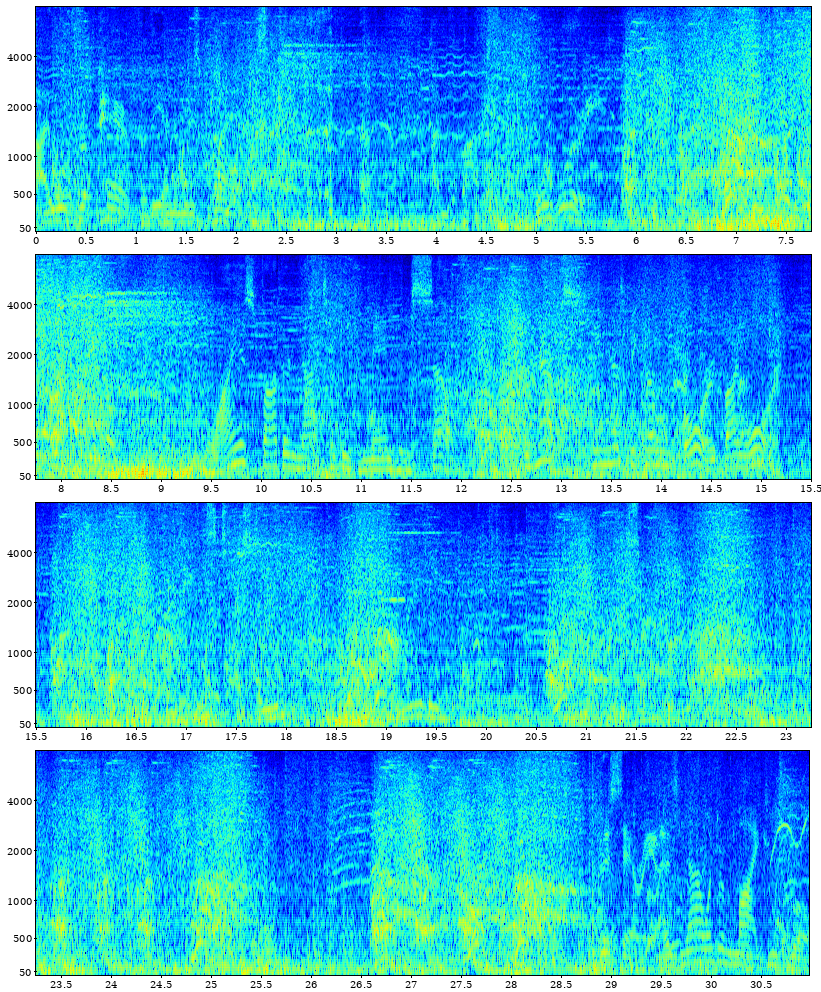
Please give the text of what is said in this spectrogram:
I will prepare for the enemy's plans. I'm fine. Don't worry. Why is Father not taking command himself? Perhaps he has become bored by war. He's testing me? Maybe. This area is now under my control.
